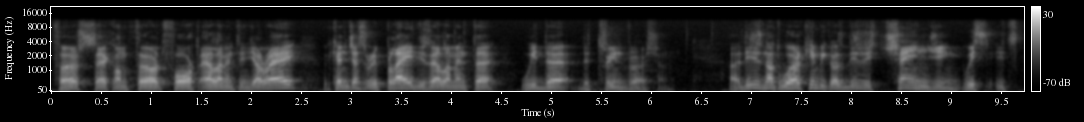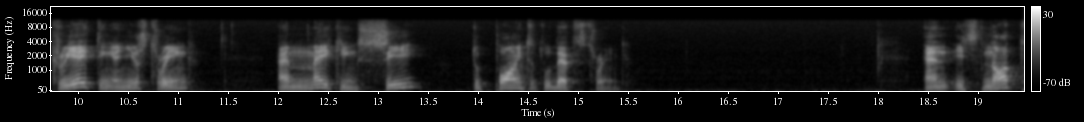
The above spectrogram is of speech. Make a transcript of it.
first second third fourth element in the array. We can just replace this element uh, with the, the trim version. Uh, this is not working because this is changing. It's creating a new string and making c to point to that string and it's not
